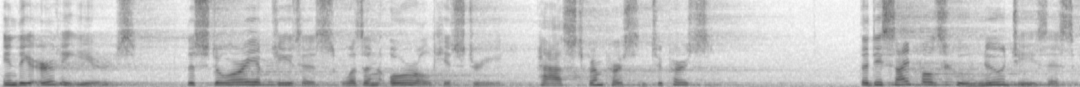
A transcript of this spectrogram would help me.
In the early years, the story of Jesus was an oral history passed from person to person. The disciples who knew Jesus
